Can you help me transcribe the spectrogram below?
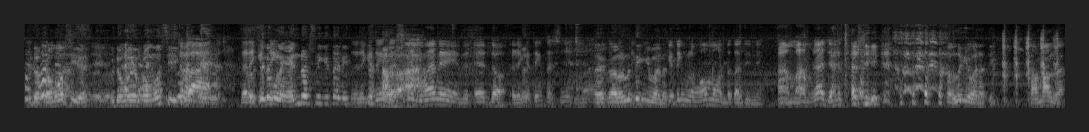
udah promosi ya udah mulai promosi Coba, kan dari dari kita mulai endorse nih kita nih Dari Kiting versinya gimana nih? Eh, Dok, dari Kiting versinya gimana? Eh, kalau lu, Ting, gimana? Kiting belum ngomong dari tadi nih. Ah, mahamnya aja dari tadi. kalau lu gimana ting sama nggak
